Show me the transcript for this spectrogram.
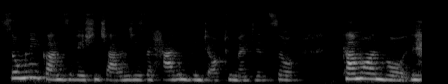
so many conservation challenges that haven't been documented. So come on board.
